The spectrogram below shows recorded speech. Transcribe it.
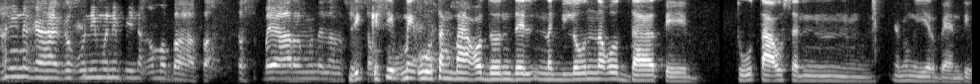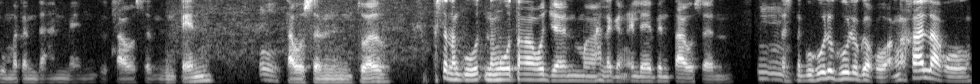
Ay, naghahaga, kunin mo na yung pinakamababa. Tapos bayaran mo na lang sa Di, isang kasi may utang ba ako doon dahil nag-loan ako dati 2000 anong year ba? Hindi ko matandaan, men. 2010, Oh. 2012. Basta nang nangutang ako diyan mga halagang 11,000. Mm-mm. Tapos naguhulog-hulog ako. Ang akala ko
